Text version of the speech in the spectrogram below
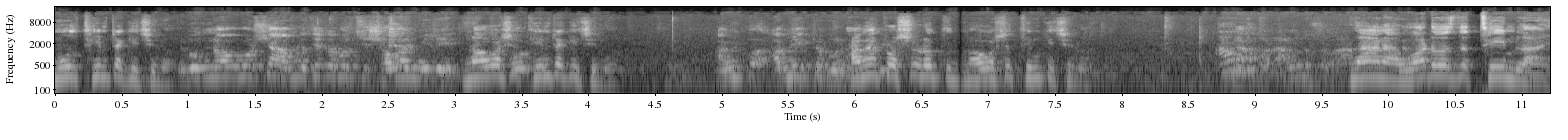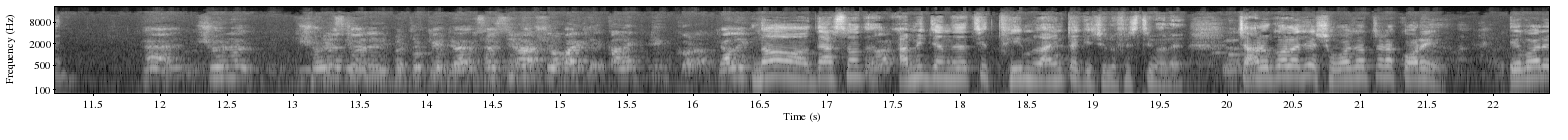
মূল থিমটা কি ছিল? এবং নববর্ষে আমরা যেটা বলছি সবাই মিলে। নববর্ষের থিমটা কি ছিল? আমি আমি একটু বলি। আমার প্রশ্নটা তো নববর্ষের থিম কি ছিল। না না what was the theme line হ্যাঁ নো দ্যাটস নট আমি জানতে চাচ্ছি থিম লাইনটা কি ছিল ফেস্টিভ্যালের চারুকলা যে শোভাযাত্রাটা করে এবারে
